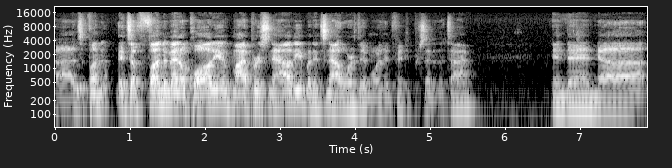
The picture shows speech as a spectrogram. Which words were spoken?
Uh, it's a fun. It's a fundamental quality of my personality, but it's not worth it more than fifty percent of the time. And then uh,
